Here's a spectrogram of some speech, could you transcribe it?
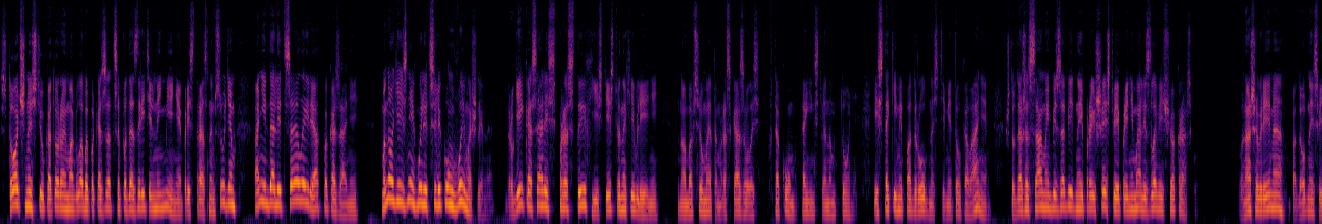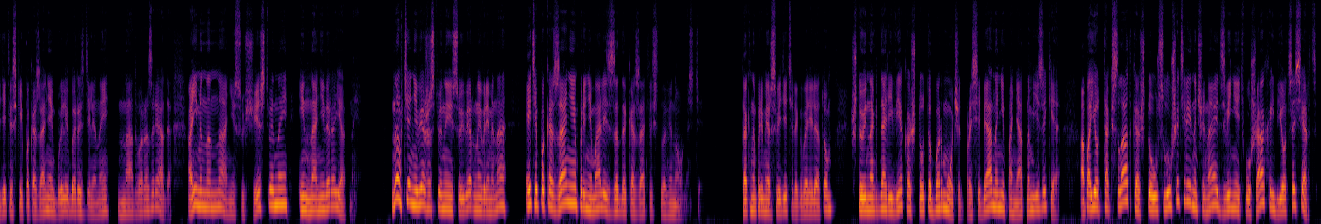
С точностью, которая могла бы показаться подозрительной менее пристрастным судьям, они дали целый ряд показаний. Многие из них были целиком вымышлены, другие касались простых естественных явлений, но обо всем этом рассказывалось в таком таинственном тоне и с такими подробностями и толкованием, что даже самые безобидные происшествия принимали зловещую окраску. В наше время подобные свидетельские показания были бы разделены на два разряда, а именно на несущественные и на невероятные. Но в те невежественные и суеверные времена эти показания принимались за доказательство виновности. Так, например, свидетели говорили о том, что иногда Ревека что-то бормочет про себя на непонятном языке, а поет так сладко, что у слушателей начинает звенеть в ушах и бьется сердце.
